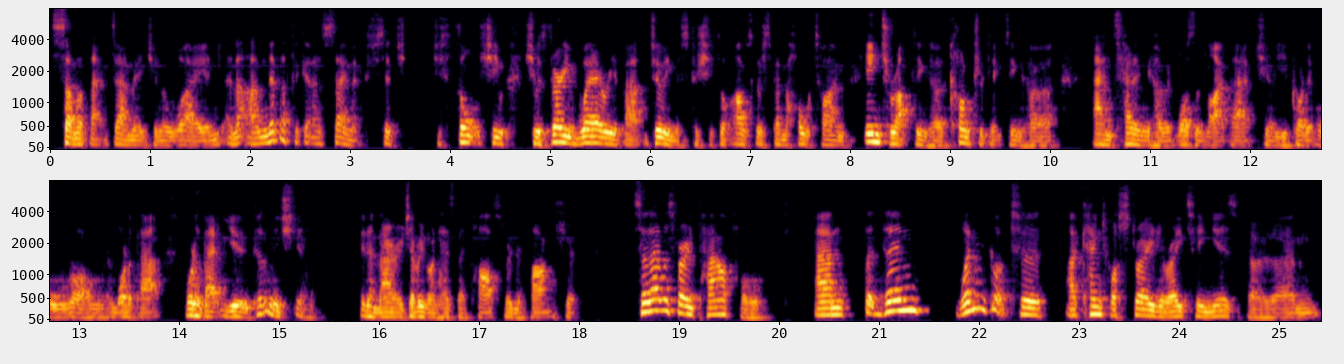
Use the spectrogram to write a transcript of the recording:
some of that damage in a way. And and I'll never forget her saying that. She said she, she thought she she was very wary about doing this because she thought I was going to spend the whole time interrupting her, contradicting her, and telling her it wasn't like that. You know, you got it all wrong. And what about what about you? Because I mean, she, you know, in a marriage, everyone has their partner in a partnership. So that was very powerful. Um, but then when I got to, I came to Australia 18 years ago um,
